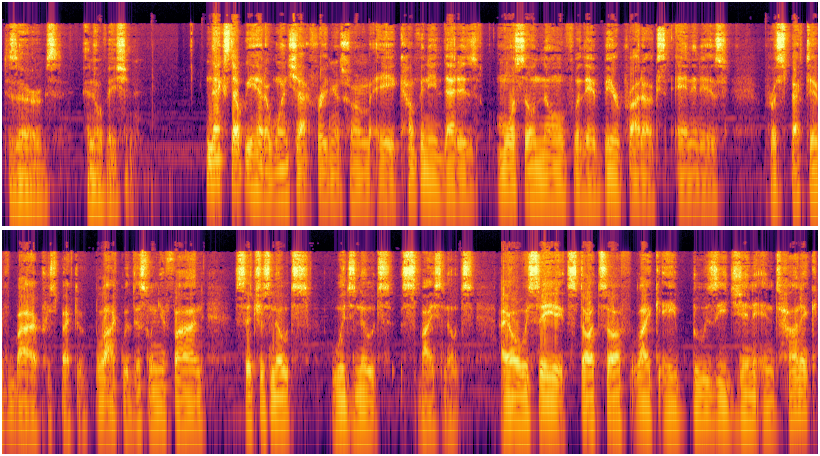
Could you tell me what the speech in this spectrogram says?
deserves an ovation. Next up, we had a one shot fragrance from a company that is more so known for their beer products, and it is Perspective by Perspective Black. With this one, you find citrus notes, woods notes, spice notes. I always say it starts off like a boozy gin and tonic,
